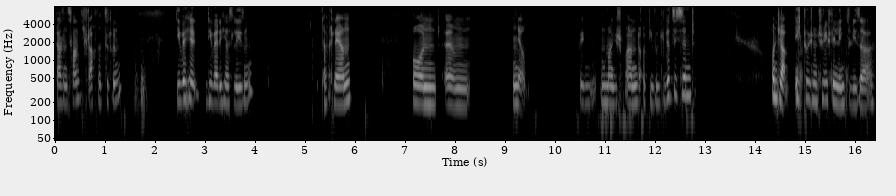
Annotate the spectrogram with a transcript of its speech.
da sind 20 Flachwitze drin. Die, wir die werde ich jetzt lesen, erklären. Und ähm, ja, bin mal gespannt, ob die wirklich witzig sind. Und ja, ich tue euch natürlich den Link zu dieser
